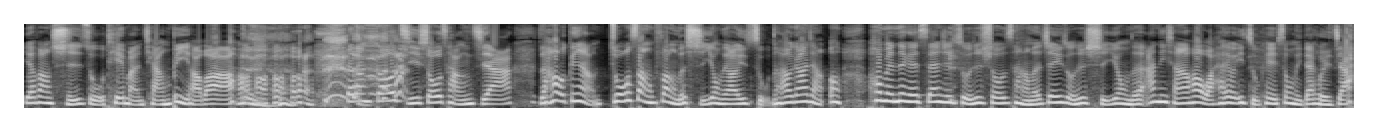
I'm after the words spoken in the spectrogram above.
要放十组，贴满墙壁，好不好？要当高级收藏家。然后我跟你讲，桌上放的使用的要一组，然后跟他讲，哦，后面那个三十组是收藏的，这一组是使用的啊。你想要的话，我还有一组可以送你带回家。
